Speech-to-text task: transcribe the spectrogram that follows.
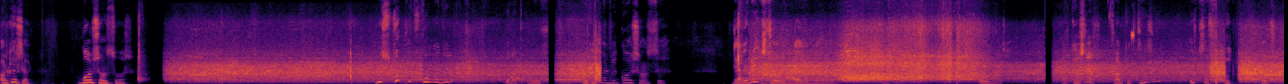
Arkadaşlar gol şansı var. Nasıl topu tutamadı? Bırak bu. Arkadaşlar bir gol şansı. Denemek zorundayım yani. Olmadı. Arkadaşlar fark ettiniz mi? 3-0. Heh, Gol şansı.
